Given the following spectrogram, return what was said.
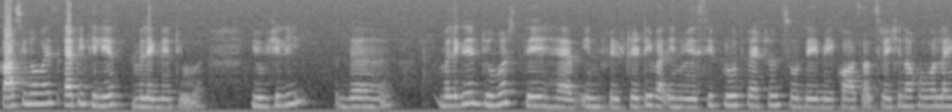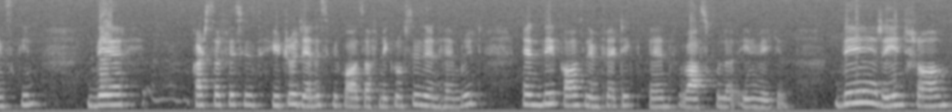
carcinoma is epithelial malignant tumor. Usually the malignant tumors they have infiltrative or invasive growth patterns so they may cause ulceration of overlying skin. Their cut surface is heterogeneous because of necrosis and hemorrhage and they cause lymphatic and vascular invasion. They range from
